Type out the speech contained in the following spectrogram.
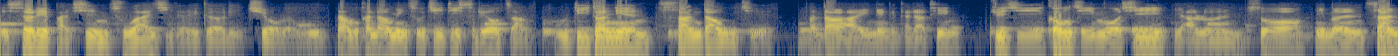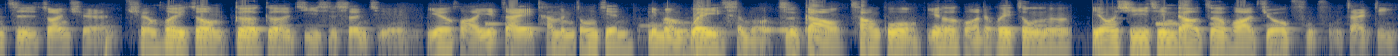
以色列百姓出埃及的一个领袖人物。那我们看到民数记第十六章，我们第一段念三到五节。翻到了阿姨念给大家听。聚集攻击摩西、亚伦，说：“你们擅自专权，全会众个个既是圣洁，耶和华也在他们中间。你们为什么自高，超过耶和华的会众呢？”永熙听到这话，就伏伏在地，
